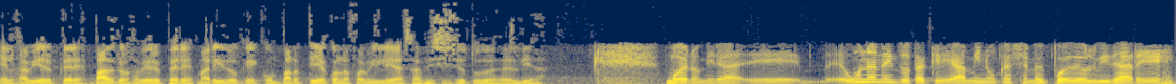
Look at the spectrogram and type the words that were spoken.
el Javier Pérez padre, el Javier Pérez marido que compartía con la familia esas vicisitudes del día. Bueno, mira, eh, una anécdota que a mí nunca se me puede olvidar es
